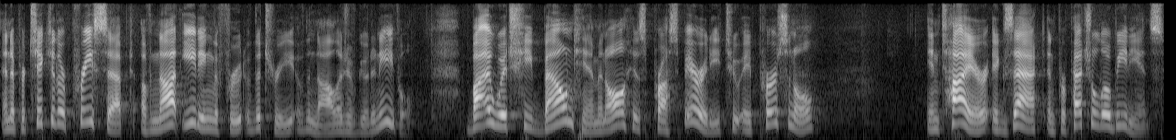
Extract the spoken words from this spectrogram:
and a particular precept of not eating the fruit of the tree of the knowledge of good and evil by which he bound him in all his prosperity to a personal, entire, exact, and perpetual obedience,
